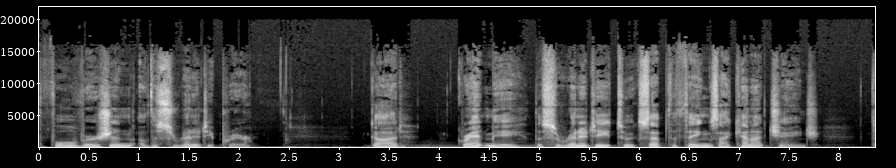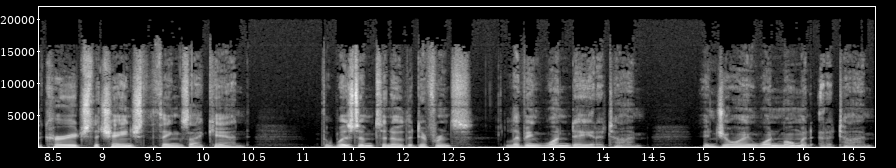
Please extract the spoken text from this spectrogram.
The full version of the Serenity Prayer. God, grant me the serenity to accept the things I cannot change, the courage to change the things I can the wisdom to know the difference, living one day at a time, enjoying one moment at a time,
